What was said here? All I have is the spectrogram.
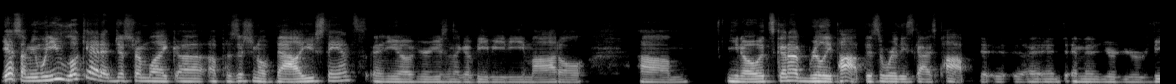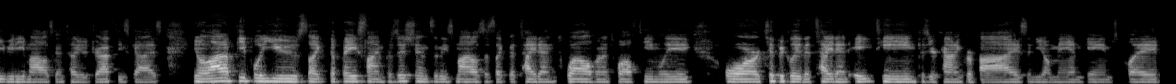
Yes, I mean when you look at it just from like a, a positional value stance, and you know if you're using like a VBD model, um, you know, it's gonna really pop. This is where these guys pop, and, and your your VBD model is gonna tell you to draft these guys. You know, a lot of people use like the baseline positions in these models as like the tight end 12 in a 12 team league, or typically the tight end 18 because you're counting for byes and you know man games played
